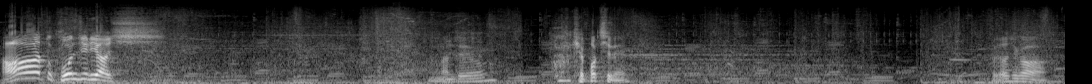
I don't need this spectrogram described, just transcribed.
아, 또 구원질이야, 씨. 음, 안 돼요. 개빡치네. 그 자식아.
